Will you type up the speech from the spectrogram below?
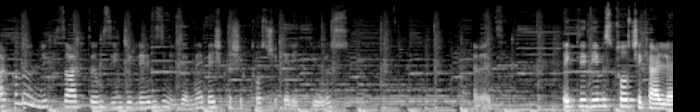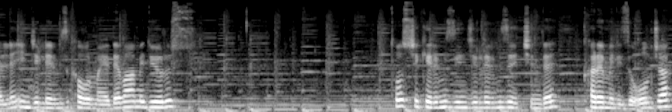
Arkalı önlü kızarttığımız incirlerimizin üzerine 5 kaşık toz şeker ekliyoruz. Evet. Eklediğimiz toz şekerlerle incirlerimizi kavurmaya devam ediyoruz. Toz şekerimiz incirlerimizin içinde karamelize olacak.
